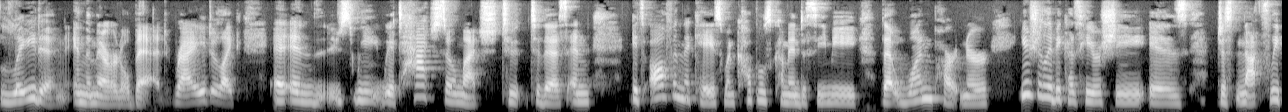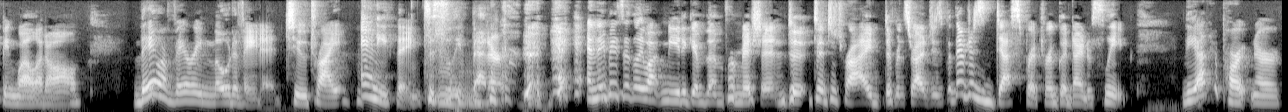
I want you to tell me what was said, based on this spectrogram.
laden in the marital bed, right? Or like, and, and we, we attach so much to, to this. And it's often the case when couples come in to see me that one partner, usually because he or she is just not sleeping well at all, they are very motivated to try mm-hmm. anything to sleep mm-hmm. better. and they basically want me to give them permission to, to, to, try different strategies, but they're just desperate for a good night of sleep. The other partner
